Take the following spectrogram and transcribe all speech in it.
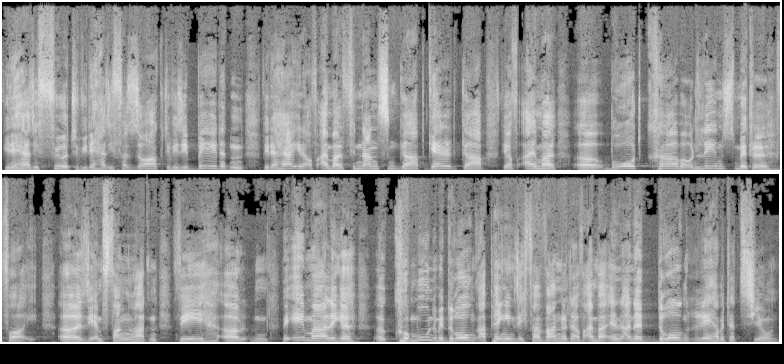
wie der Herr sie führte, wie der Herr sie versorgte, wie sie beteten, wie der Herr ihnen auf einmal Finanzen gab, Geld gab, wie auf einmal äh, Brot, Körbe und Lebensmittel vor äh, sie empfangen hatten, wie äh, eine ehemalige äh, Kommune mit Drogenabhängigen sich verwandelte auf einmal in eine Drogenrehabilitation.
